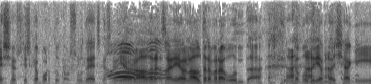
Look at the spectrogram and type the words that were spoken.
això sí és que porto calçotets, que seria, una altra, seria una altra pregunta que podríem deixar aquí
